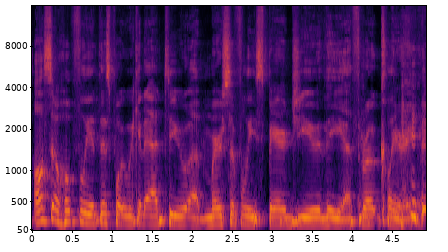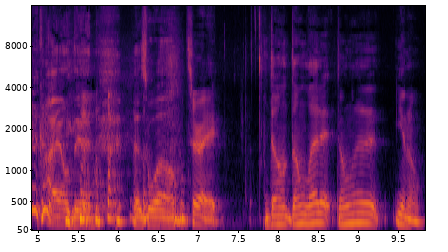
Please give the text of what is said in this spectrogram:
Also, hopefully, at this point, we can add to uh, mercifully spared you the uh, throat clearing that Kyle did as well. That's right. Don't don't let it don't let it you know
